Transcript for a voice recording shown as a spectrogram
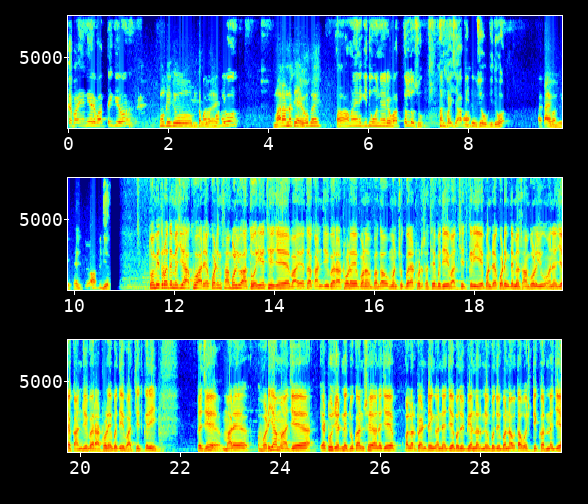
એ ભાઈ એની અરે વાત થઈ ગઈ હો. શું કીધું તમારો ફોન આવ્યો? મારા નથી આવ્યો ભાઈ. હા હમણાં એને કીધું હું એની વાત કરી લઉં છું. અને પૈસા આપી દઉં છું એવું કીધું હો. કાંઈ વાંધો નહીં. થેન્ક યુ આપી દે તો મિત્રો તમે જે આખું આ રેકોર્ડિંગ સાંભળ્યું, આ તોરીએથી જે ભાઈ હતા, કાનજીભાઈ રાઠોડે પણ અગાઉ મનસુખભાઈ રાઠોડ સાથે બધી વાતચીત કરી, એ પણ રેકોર્ડિંગ તમે સાંભળ્યું અને જે કાનજીભાઈ રાઠોડે બધી વાતચીત કરી કે જે મારે વડિયામાં જે એ ટુ ઝેડની દુકાન છે અને જે કલર પેઇન્ટિંગ અને જે બધું બેનર ને એવું બધું બનાવતા હોય સ્ટીકરને જે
